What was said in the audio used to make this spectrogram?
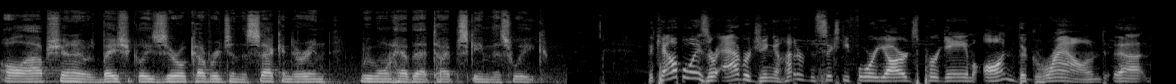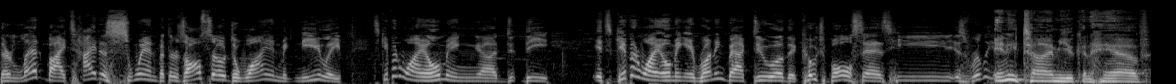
all option. It was basically zero coverage in the secondary and we won't have that type of scheme this week. The Cowboys are averaging 164 yards per game on the ground. Uh, they're led by Titus Swen, but there's also Dawaiian McNeely. It's given Wyoming uh, d- the it's given Wyoming a running back duo that Coach Bohl says he is really. Anytime you can have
